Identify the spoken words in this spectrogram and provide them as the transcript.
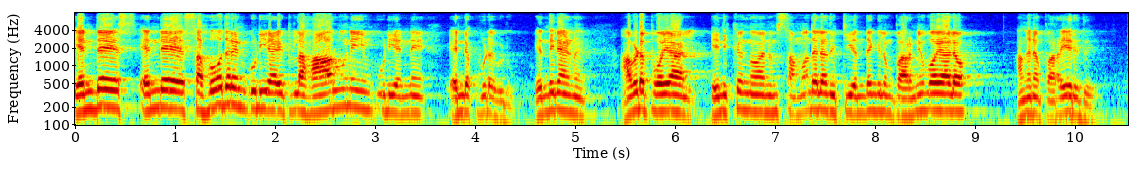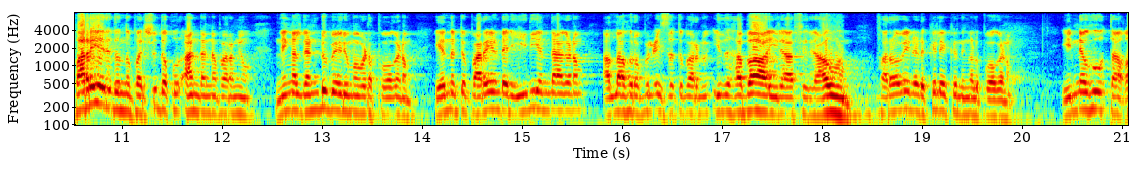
എന്റെ എന്റെ സഹോദരൻ കൂടിയായിട്ടുള്ള ഹാറൂനെയും കൂടി എന്നെ എന്റെ കൂടെ വിടൂ. എന്തിനാണ്? അവിടെ പോയാൽ എനിക്കെങ്ങാനും സമനില തെറ്റി എന്തെങ്കിലും പറഞ്ഞു പോയാലോ? അങ്ങനെ പറയരുത്. പറയരുതെന്ന് പരിശുദ്ധ ഖുർആൻ തന്നെ പറഞ്ഞു. നിങ്ങൾ രണ്ടുപേരും അവിടെ പോകണം. എന്നിട്ട് പറയേണ്ട രീതി എന്താകണം? അള്ളാഹു റബുൽ ഇസത്ത് പറഞ്ഞു ഇത് ഫറോവയുടെ അടുക്കലേക്ക് നിങ്ങൾ പോകണം. ഇന്നഹു തഗ.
